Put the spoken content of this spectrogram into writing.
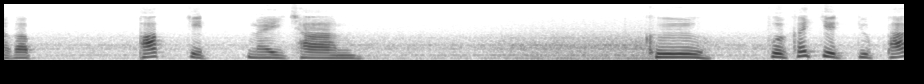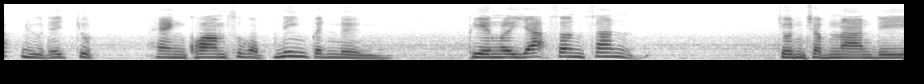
นะครับ พักจิตในฌานคือฝึกให้จิตหยุดพักอยู่ในจุดแห่งความสงบนิ่งเป็นหนึ่ง เพียงระยะสั้นๆ จนชำนาญดี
